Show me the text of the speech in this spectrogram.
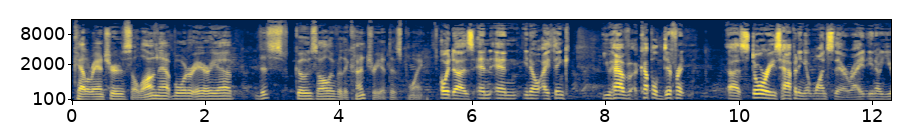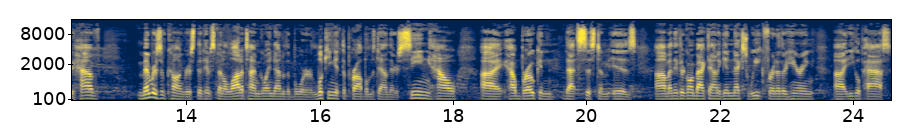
cattle ranchers along that border area. This goes all over the country at this point. Oh, it does, and and you know I think you have a couple different uh, stories happening at once there, right? You know, you have members of Congress that have spent a lot of time going down to the border, looking at the problems down there, seeing how uh, how broken that system is. Um, I think they're going back down again next week for another hearing uh, at Eagle Pass.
